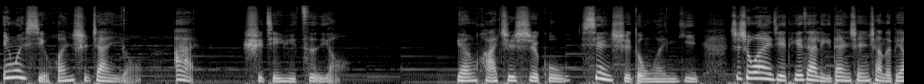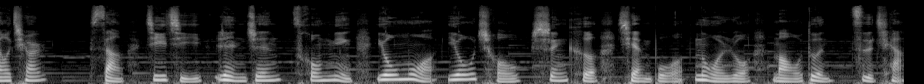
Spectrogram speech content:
因为喜欢是占有，爱是给予自由。圆滑知世故，现实懂文艺，这是外界贴在李诞身上的标签儿。丧、积极、认真、聪明、幽默、忧愁、深刻、浅薄、懦弱、矛盾、自洽，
